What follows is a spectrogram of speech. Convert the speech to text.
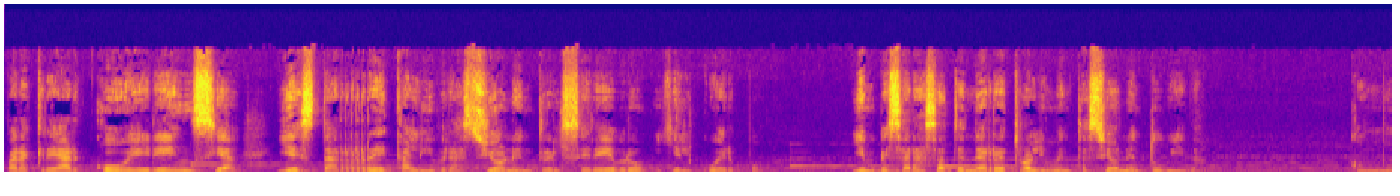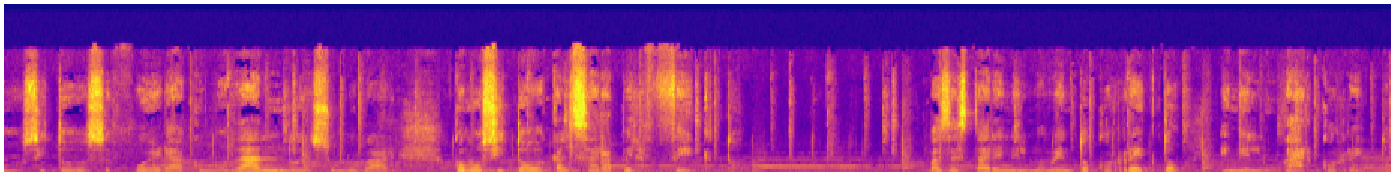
para crear coherencia y esta recalibración entre el cerebro y el cuerpo. Y empezarás a tener retroalimentación en tu vida como si todo se fuera acomodando en su lugar, como si todo calzara perfecto. Vas a estar en el momento correcto, en el lugar correcto.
